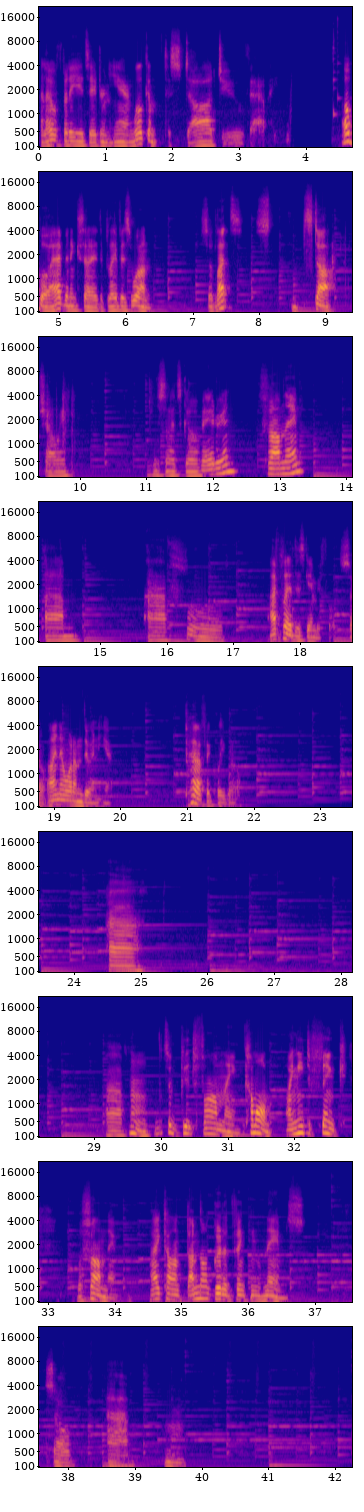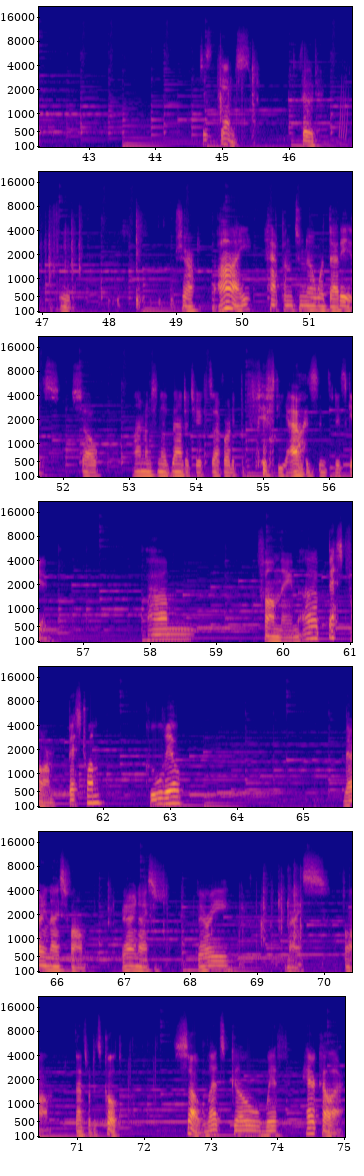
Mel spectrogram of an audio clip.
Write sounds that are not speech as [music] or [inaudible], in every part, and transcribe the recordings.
Hello everybody, it's Adrian here, and welcome to Stardew Valley. Oh boy, I've been excited to play this one. So let's start, shall we? So let's go with Adrian. Farm name? Um, uh. I've played this game before, so I know what I'm doing here. Perfectly well. Uh, Uh, hmm, what's a good farm name? Come on, I need to think of a farm name. I can't, I'm not good at thinking of names. So, uh, hmm. Just games. Food. Food. Sure. I happen to know what that is, so I'm at an advantage here because I've already put [laughs] 50 hours into this game. Um, farm name? Uh, Best Farm. Best one? Coolville? Very nice farm. Very nice. Very nice farm. That's what it's called. So, let's go with hair color.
